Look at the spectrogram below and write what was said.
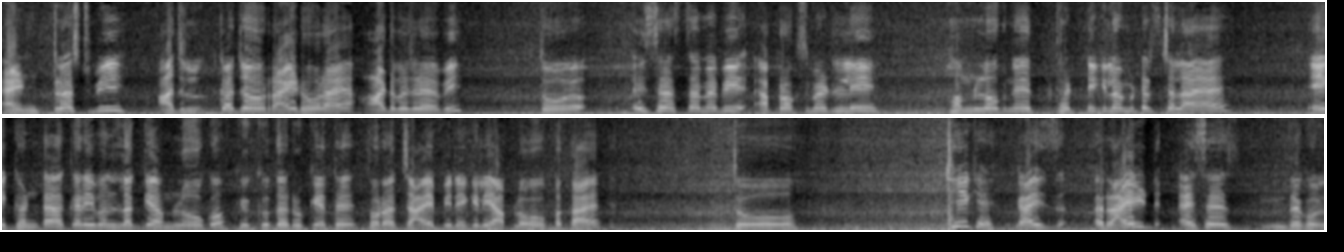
and trust भी आज का जो राइड हो रहा है, आठ बज रहे हैं अभी। तो इस रास्ते में भी अप्रॉक्सीमेटली हम लोग ने 30 किलोमीटर चलाया है। एक घंटा करीबन लग गया हम लोगों को, क्योंकि उधर रुके थे, थोड़ा चाय पीने के लिए आप लोगों को पता है। तो ठीक है गाइज़ राइड ऐसे, देखो,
